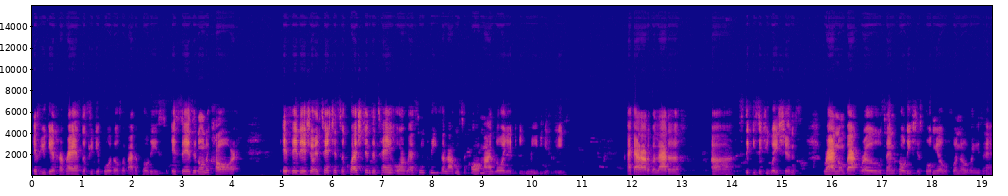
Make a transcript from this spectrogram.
if you get harassed or if you get pulled over by the police. It says it on the card. If it is your intention to question, detain, or arrest me, please allow me to call my lawyer immediately. I got out of a lot of uh, sticky situations riding on back roads and the police just pulled me over for no reason.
